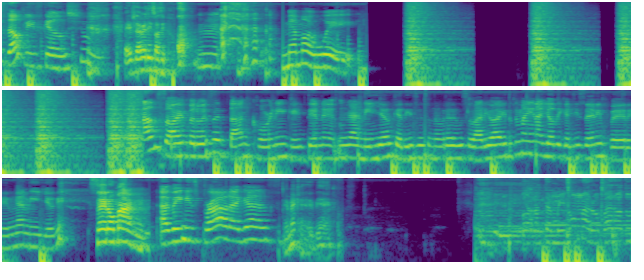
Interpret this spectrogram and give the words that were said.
selfie skills. Shoot. Él también hizo así. Mi amor, wait. I'm sorry, pero eso es tan corny que tiene un anillo que dice su nombre de usuario ahí. ¿Tú te imaginas yo de que Giselle Pérez, un anillo? Cero man. I mean, he's proud, I guess. Él me cae bien. es mi número, pero tú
